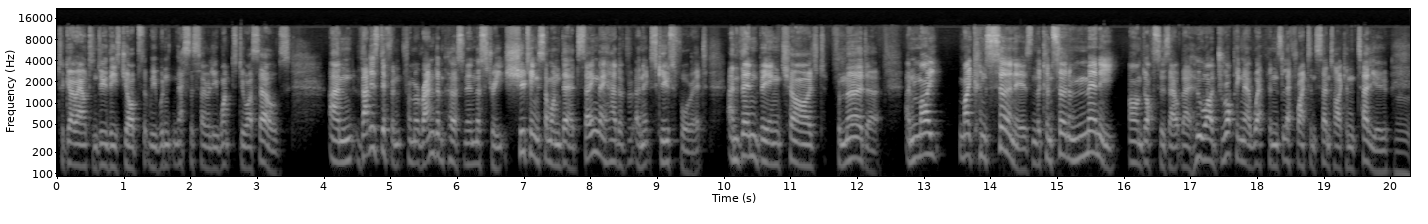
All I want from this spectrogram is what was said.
to go out and do these jobs that we wouldn't necessarily want to do ourselves. And that is different from a random person in the street shooting someone dead, saying they had a, an excuse for it, and then being charged for murder. And my my concern is, and the concern of many armed officers out there who are dropping their weapons left, right, and centre, I can tell you, mm.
